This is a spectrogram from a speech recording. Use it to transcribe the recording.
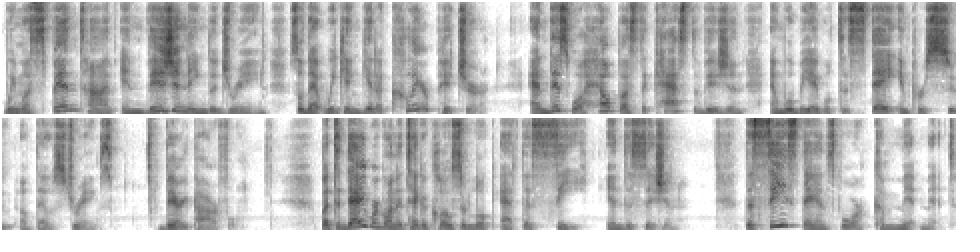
we must spend time envisioning the dream so that we can get a clear picture. And this will help us to cast the vision and we'll be able to stay in pursuit of those dreams. Very powerful. But today we're going to take a closer look at the C in decision. The C stands for commitment.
